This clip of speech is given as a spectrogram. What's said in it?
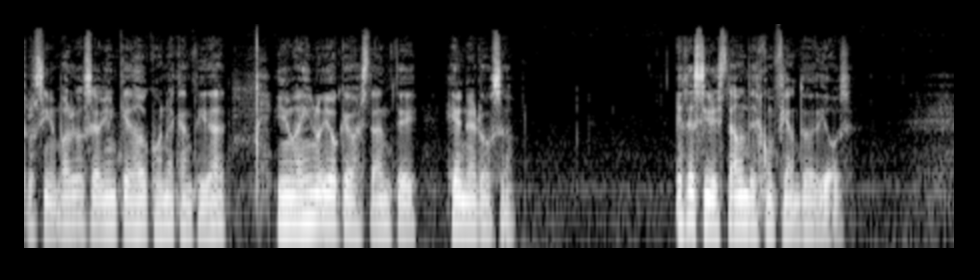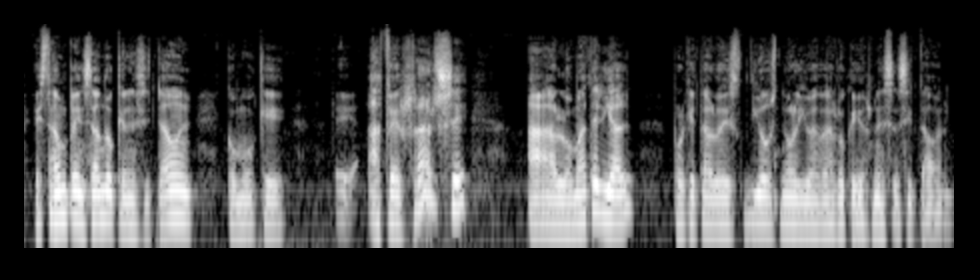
pero sin embargo se habían quedado con una cantidad, me imagino yo que bastante generosa. Es decir, estaban desconfiando de Dios. Estaban pensando que necesitaban como que eh, aferrarse a lo material porque tal vez Dios no le iba a dar lo que ellos necesitaban.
